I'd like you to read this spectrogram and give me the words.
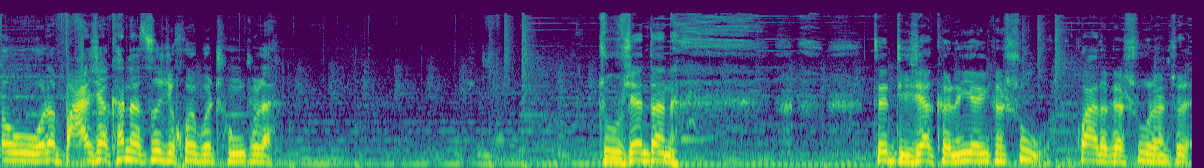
我来拔一下，看它自己会不会冲出来。主线断了，在底下可能有一棵树，挂到个树上去了。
